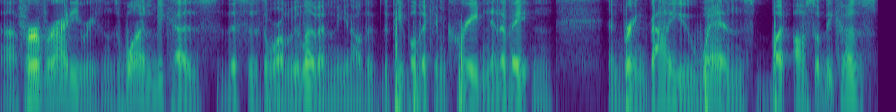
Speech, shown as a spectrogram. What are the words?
Uh, for a variety of reasons. One, because this is the world we live in. You know, the, the people that can create and innovate and and bring value wins, but also because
